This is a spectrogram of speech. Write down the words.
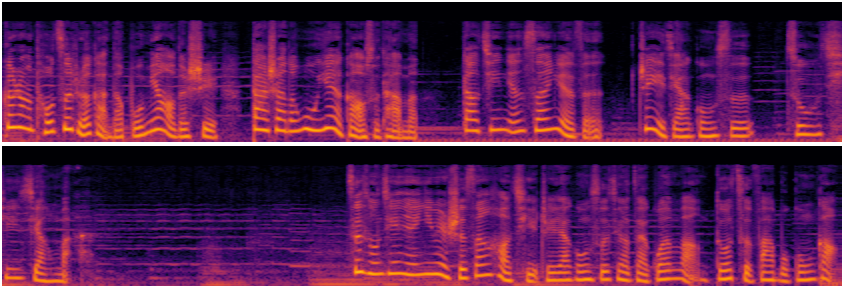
更让投资者感到不妙的是，大厦的物业告诉他们，到今年三月份，这家公司。租期将满。自从今年一月十三号起，这家公司就在官网多次发布公告，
